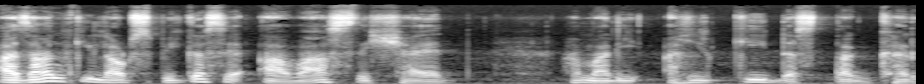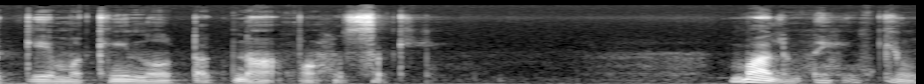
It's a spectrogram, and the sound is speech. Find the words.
اذان کی لاؤڈ سپیکر سے آواز سے شاید ہماری ہلکی دستک گھر کے مکینوں تک نہ پہنچ سکی۔ معلوم نہیں کیوں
